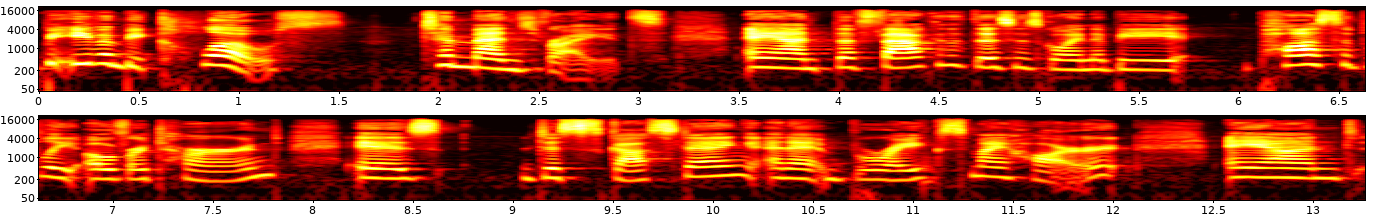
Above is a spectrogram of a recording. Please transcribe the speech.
be, even be close to men's rights. And the fact that this is going to be possibly overturned is disgusting and it breaks my heart. And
